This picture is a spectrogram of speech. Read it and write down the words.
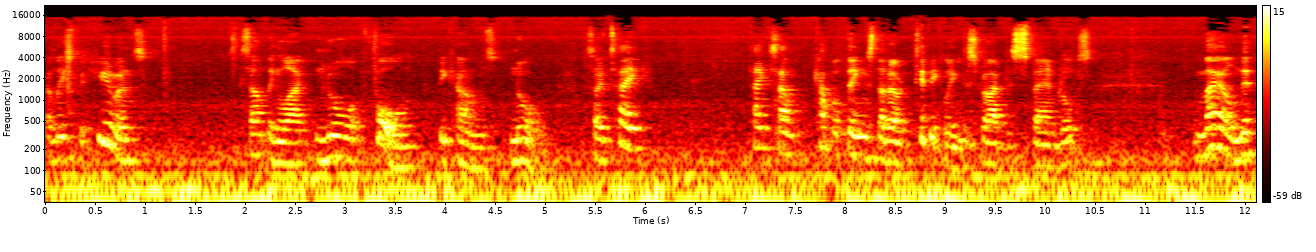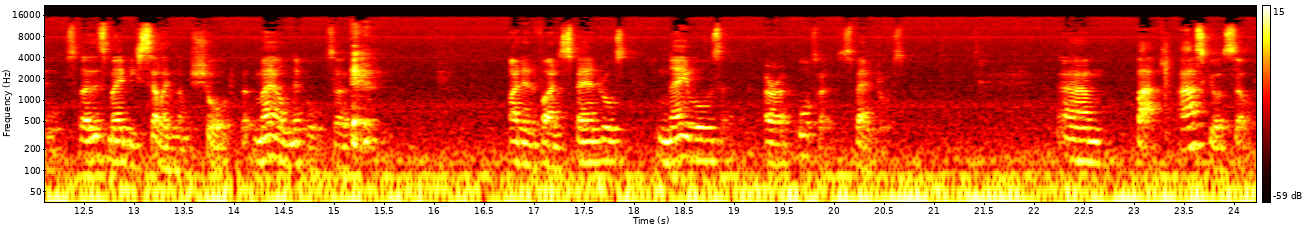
at least for humans, something like norm, form becomes norm. So take take some couple of things that are typically described as spandrels. Male nipples, though this may be selling them short, but male nipples are identified as spandrels. Navels are also spandrels. Um, but ask yourself,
